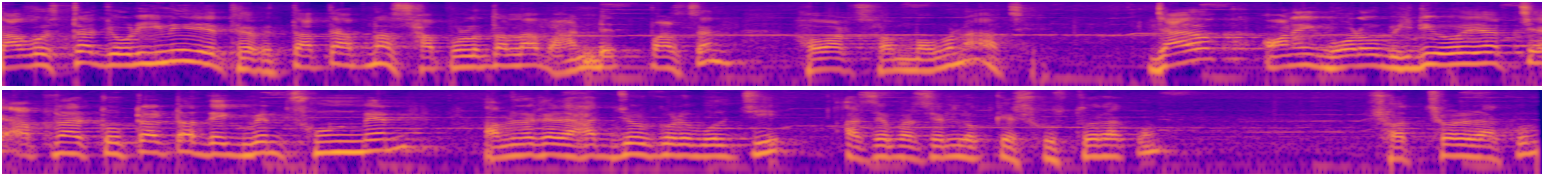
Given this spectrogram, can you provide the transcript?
কাগজটা জড়িয়ে নিয়ে যেতে হবে তাতে আপনার সফলতা লাভ হান্ড্রেড পারসেন্ট হওয়ার সম্ভাবনা আছে। যাই হোক অনেক বড় ভিডিও হয়ে যাচ্ছে আপনার টোটালটা দেখবেন শুনবেন। আপনার কাছে হাত জোর করে বলছি। আশেপাশের লোককে সুস্থ রাখুন, সচ্ছল রাখুন,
